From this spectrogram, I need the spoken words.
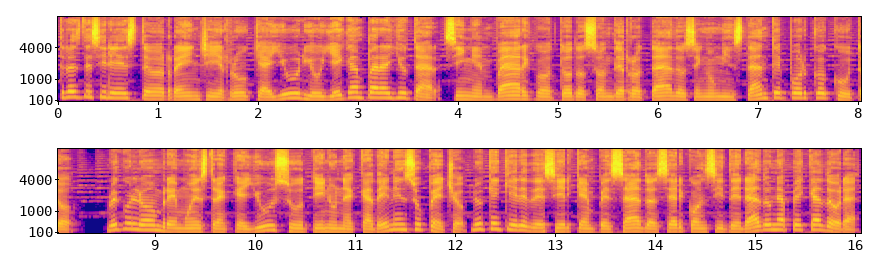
Tras decir esto, Renji, Rukia y Uryu llegan para ayudar, sin embargo todos son derrotados en un instante por Kokuto. Luego el hombre muestra que Yusu tiene una cadena en su pecho, lo que quiere decir que ha empezado a ser considerada una pecadora.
